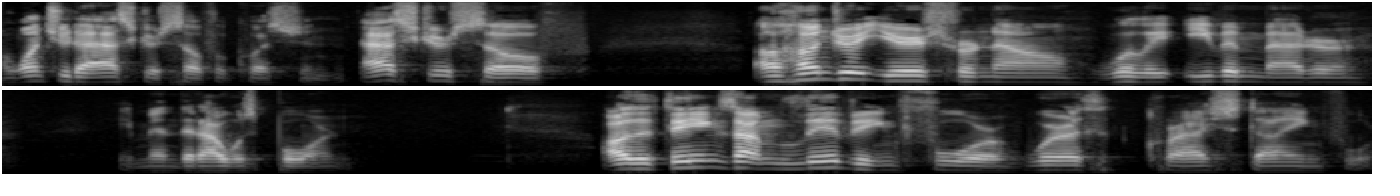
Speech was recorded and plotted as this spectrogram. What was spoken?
I want you to ask yourself a question. Ask yourself, a hundred years from now, will it even matter, amen, that I was born? Are the things I'm living for worth Christ dying for?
